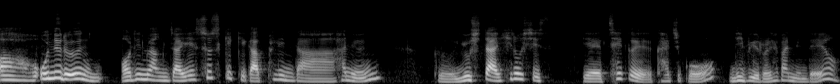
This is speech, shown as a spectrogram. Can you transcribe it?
어, 오늘은 어린 왕자의 수수께끼가 풀린다 하는 그 요시다 히로시의 책을 가지고 리뷰를 해봤는데요.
